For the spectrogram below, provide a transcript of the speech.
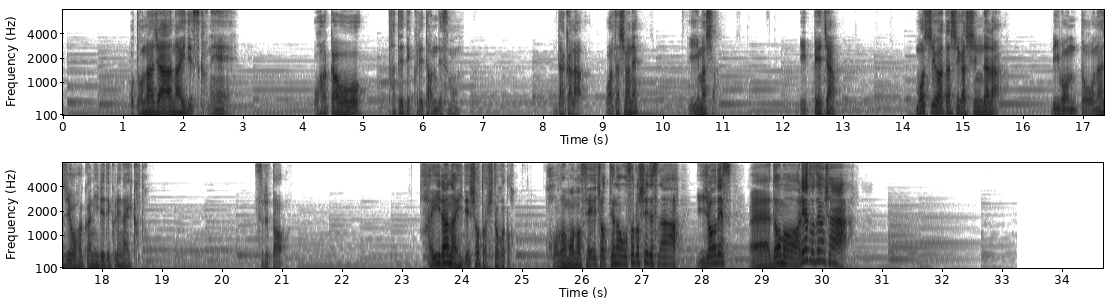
う大人じゃないですかね。お墓を建ててくれたんですもん。だから私はね言いました。一平ちゃん。もし私が死んだらリボンと同じお墓に入れてくれないかと。すると入らないでしょと一言。子供の成長ってのは恐ろしいですな。以上です、えー、どうもありがとうございました。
